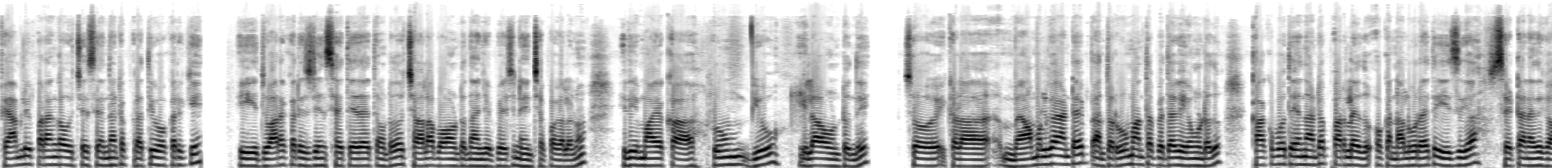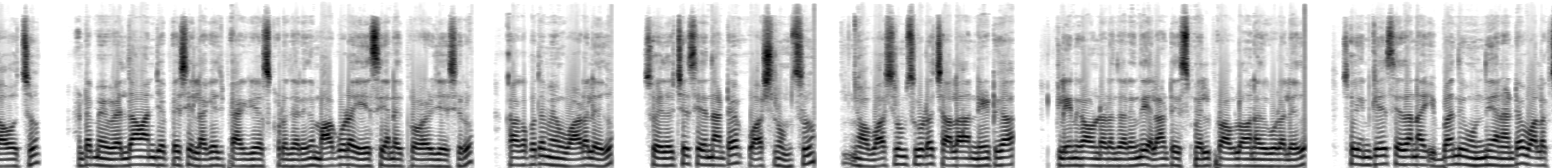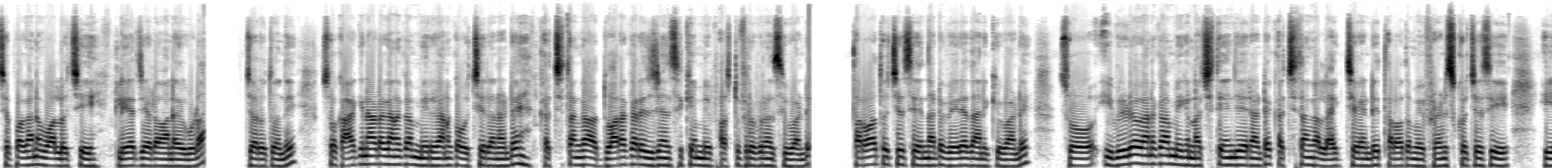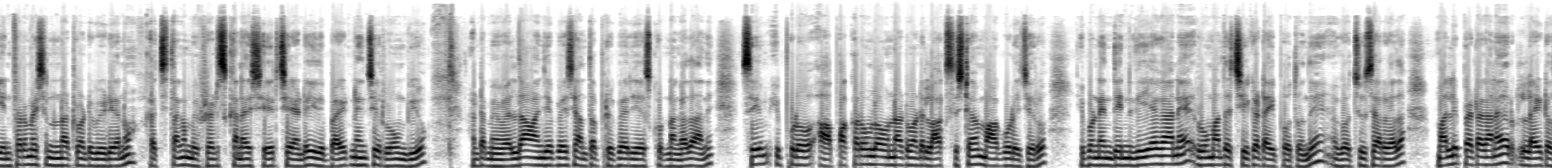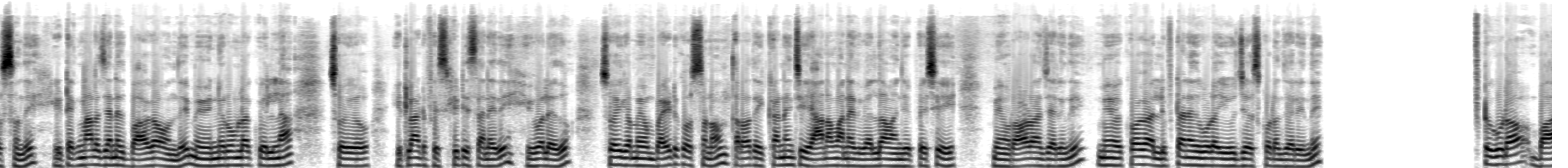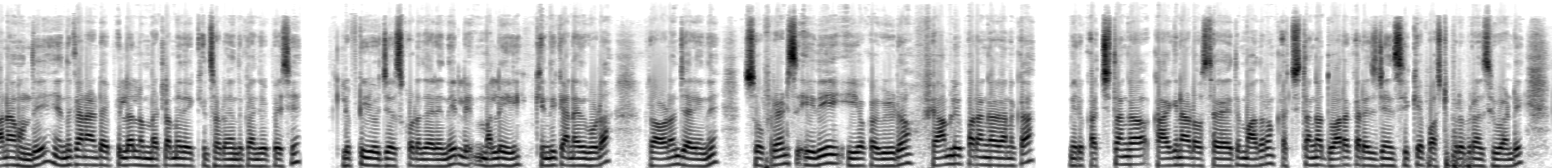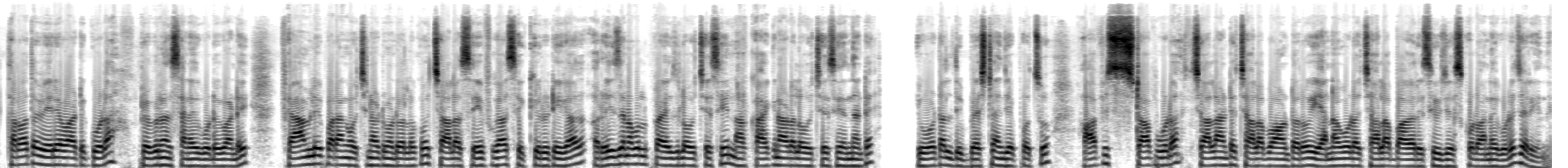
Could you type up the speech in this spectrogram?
ఫ్యామిలీ పరంగా వచ్చేసి ఏంటంటే ప్రతి ఒక్కరికి ఈ ద్వారకా రెసిడెన్సీ అయితే ఏదైతే ఉంటుందో చాలా బాగుంటుందని చెప్పేసి నేను చెప్పగలను. ఇది మా యొక్క రూమ్ వ్యూ ఇలా ఉంటుంది. సో ఇక్కడ మామూలుగా అంటే అంత రూమ్ అంత పెద్దగా ఏముండదు కాకపోతే ఏంటంటే పర్లేదు ఒక నలుగురు అయితే ఈజీగా సెట్ అనేది కావచ్చు. అంటే మేము వెళ్దామని చెప్పేసి లగేజ్ ప్యాక్ చేసుకోవడం జరిగింది. మాకు కూడా ఏసీ అనేది ప్రొవైడ్ చేశారు కాకపోతే మేము వాడలేదు. సో ఇది వచ్చేసి ఏంటంటే వాష్రూమ్స్. వాష్రూమ్స్ కూడా చాలా నీట్గా క్లీన్గా ఉండడం జరిగింది. ఎలాంటి స్మెల్ ప్రాబ్లం అనేది కూడా లేదు. సో ఇన్ కేస్ ఏదైనా ఇబ్బంది ఉంది అని అంటే వాళ్ళకి చెప్పగానే వాళ్ళు వచ్చి క్లియర్ చేయడం అనేది కూడా జరుగుతుంది. సో కాకినాడ కనుక మీరు కనుక వచ్చారనంటే ఖచ్చితంగా ద్వారకా రెసిడెన్సీకి మీ ఫస్ట్ ప్రిఫరెన్స్ ఇవ్వండి. తర్వాత వచ్చేసి ఏంటంటే వేరే దానికి ఇవ్వండి. సో ఈ వీడియో కనుక మీకు నచ్చితే ఏం చేయాలంటే ఖచ్చితంగా లైక్ చేయండి. తర్వాత మీ ఫ్రెండ్స్కి వచ్చేసి ఈ ఇన్ఫర్మేషన్ ఉన్నటువంటి వీడియోను ఖచ్చితంగా మీ ఫ్రెండ్స్కి అనేది షేర్ చేయండి. ఇది బయట నుంచి రూమ్ వ్యూ. అంటే మేము వెళ్దామని చెప్పేసి అంతా ప్రిపేర్ చేసుకుంటున్నాం కదా అని. సేమ్ ఇప్పుడు ఆ పక్క రూమ్లో ఉన్నటువంటి లాక్ సిస్టమ్ మాకు కూడా ఇచ్చారు. ఇప్పుడు నేను దీన్ని తీయగానే రూమ్ అంతా చీకటి అయిపోతుంది. ఇగో చూసారు కదా? మళ్ళీ పెట్టగానే లైట్ వస్తుంది. ఈ టెక్నాలజీ అనేది బాగా ఉంది. మేము ఎన్ని రూమ్లకు వెళ్ళినా సో ఇట్లాంటి ఫెసిలిటీస్ అనేది ఇవ్వలేదు. సో ఇక మేము బయటకు వస్తున్నాం. తర్వాత ఇక్కడ నుంచి యానం అనేది వెళ్దామని చెప్పేసి మేము రావడం జరిగింది. మేము ఎక్కువగా లిఫ్ట్ అనేది కూడా యూజ్ చేసుకోవడం జరిగింది. లిఫ్ట్ కూడా బాగానే ఉంది. ఎందుకనంటే పిల్లలు మెట్ల మీద ఎక్కించడం ఎందుకని చెప్పేసి లిఫ్ట్ యూజ్ చేసుకోవడం జరిగింది. మళ్ళీ కిందికి అనేది కూడా రావడం జరిగింది. సో ఫ్రెండ్స్ ఇది ఈ యొక్క వీడియో. ఫ్యామిలీ పరంగా కనుక మీరు ఖచ్చితంగా కాకినాడ వస్తే అయితే మాత్రం ఖచ్చితంగా ద్వారకా రెసిడెన్సీకే ఫస్ట్ ప్రిఫరెన్స్ ఇవ్వండి. తర్వాత వేరే వాటికి కూడా ప్రిఫరెన్స్ అనేది కూడా ఇవ్వండి. ఫ్యామిలీ పరంగా వచ్చినటువంటి వాళ్ళకు చాలా సేఫ్గా సెక్యూరిటీగా రీజనబుల్ ప్రైస్లో వచ్చేసి నాకు కాకినాడలో వచ్చేసి ఏంటంటే ఈ హోటల్ ది బెస్ట్ అని చెప్పొచ్చు. ఆఫీస్ స్టాఫ్ కూడా చాలా అంటే చాలా బాగుంటారు. ఈ అన్న కూడా చాలా బాగా రిసీవ్ చేసుకోవడం అనేది కూడా జరిగింది.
